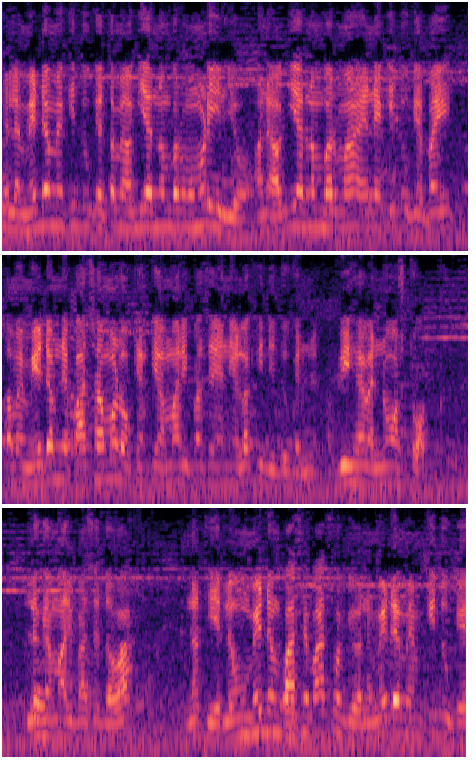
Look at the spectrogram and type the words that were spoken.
એટલે મેડમે કીધું કે તમે અગિયાર નંબરમાં મળી લ્યો. અને અગિયાર નંબરમાં એને કીધું કે ભાઈ તમે મેડમને પાછા મળો કેમ કે અમારી પાસે એને લખી દીધું કે વી હેવ નો સ્ટોક એટલે કે અમારી પાસે દવા નથી. એટલે હું મેડમ પાસે પાછો ગયો અને મેડમ એમ કીધું કે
